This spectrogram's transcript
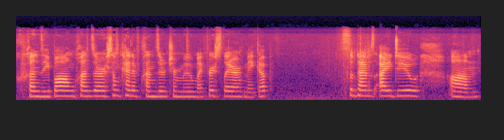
cleansing balm cleanser, some kind of cleanser to remove my first layer of makeup. Sometimes I do um,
